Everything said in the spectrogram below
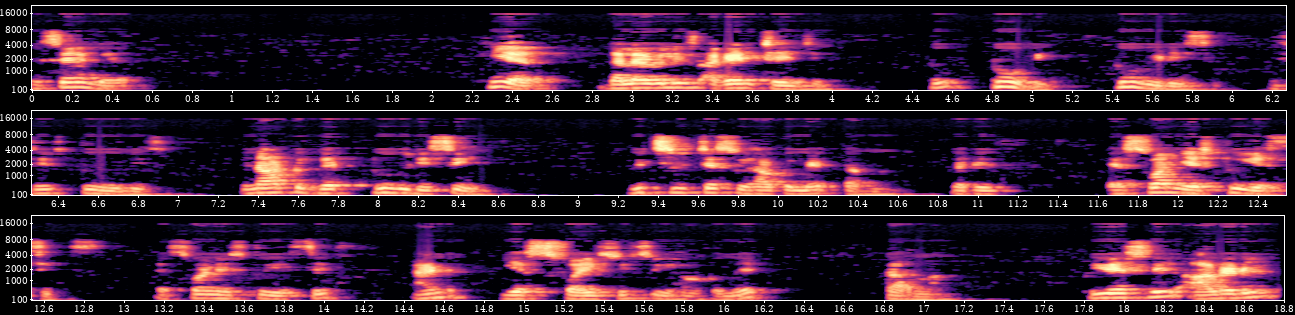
The same way, here the level is again changing to 2V, 2 VDC. This is 2 VDC. In order to get 2 VDC, which switches you have to make terminal? That is S1, S2, S6. S1, S2, S6 and S5 switch you have to make terminal. Previously already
